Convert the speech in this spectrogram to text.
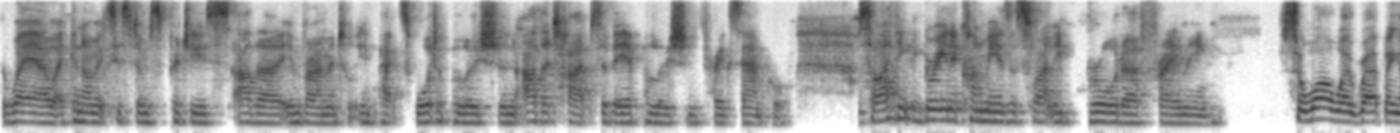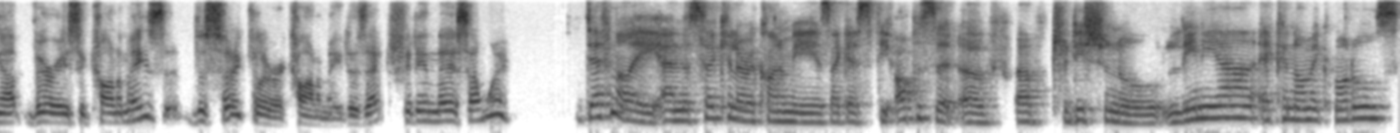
the way our economic systems produce other environmental impacts, water pollution, other types of air pollution, for example. So I think the green economy is a slightly broader framing. So while we're wrapping up various economies, the circular economy, does that fit in there somewhere? Definitely. And the circular economy is, I guess, the opposite of, of traditional linear economic models,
